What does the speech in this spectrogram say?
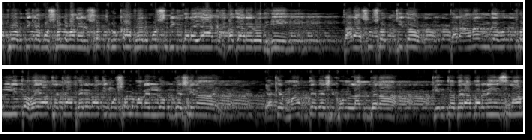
অপর দিকে মুসলমানের শত্রু কাফের মুশরিক, তারা এক হাজারের অধিক। তারা সুসজ্জিত, তারা আনন্দে উৎফুল্লিত হয়ে আছে কাফের রাজি মুসলমানের লোক বেশি নয়। একে মারতে বেশিক্ষণ লাগবে না। কিন্তু বেরাদার ইসলাম,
